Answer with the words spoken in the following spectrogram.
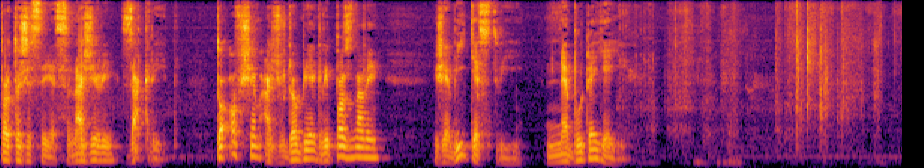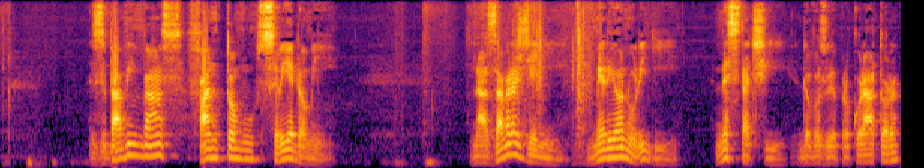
protože se je snažili zakrýt. To ovšem až v době, kdy poznali, že vítězství nebude jejich. Zbavím vás fantomu svědomí. Na zavraždění milionu lidí nestačí, dovozuje prokurátor,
